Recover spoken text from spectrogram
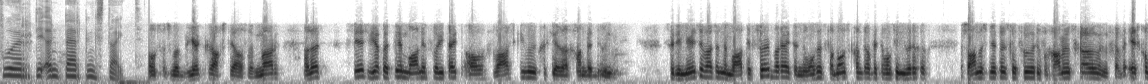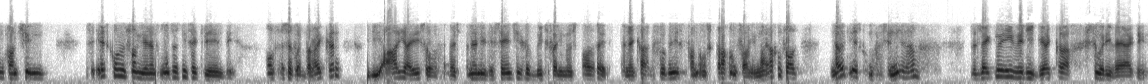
voor die inperkingstyd? Ons is op beurtkragstelsel, maar hulle sê jy het 'n maand voor die tyd al waarskuwing gegee dat gaan dit doen. So die mense was in 'n mate voorberei en ons het van ons kant af het ons die nodige samesprekings gevoer en vergaderings gehou en vir Eskom gaan sien. So Eskom is van en ons is nie sy kliënt nie. Ons is 'n verbruiker. Die area hierso is binne die lisensiegebied van die munisipaliteit en ek kan byvoorbeeld van ons krag ontvang. Maar in elk geval nou het Eskom gesien ja. Dit lyk nie wie die beurtkrag so die werk nie.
